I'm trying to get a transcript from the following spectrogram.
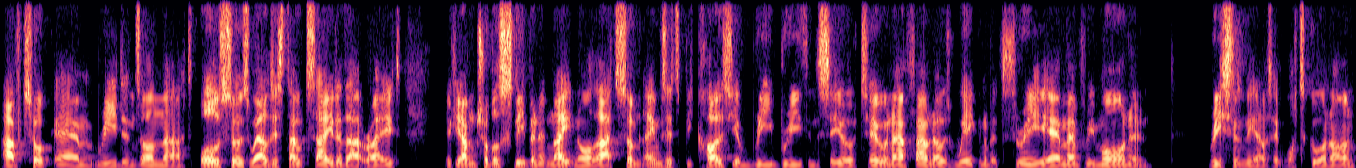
I've took um, readings on that. Also, as well, just outside of that, right? If you're having trouble sleeping at night and all that, sometimes it's because you're rebreathing CO2. And I found I was waking up at 3 a.m. every morning recently, and I was like, "What's going on?"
